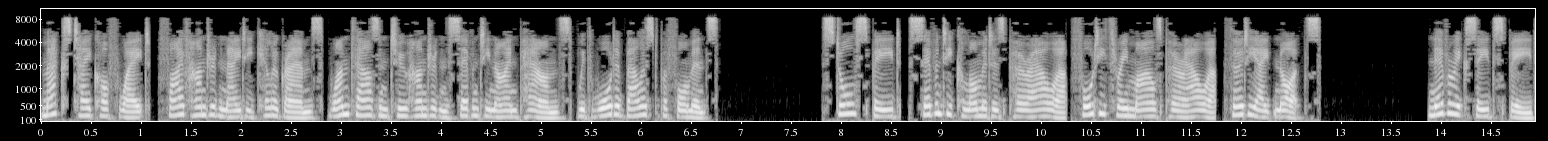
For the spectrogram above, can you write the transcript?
Max takeoff weight 580 kilograms, 1279 pounds with water ballast performance. Stall speed 70 kilometers per hour, 43 miles per hour, 38 knots. Never exceed speed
